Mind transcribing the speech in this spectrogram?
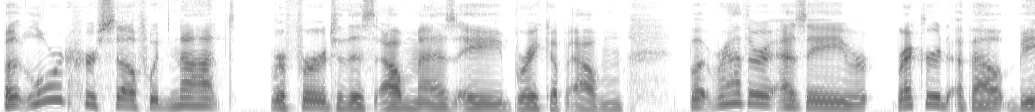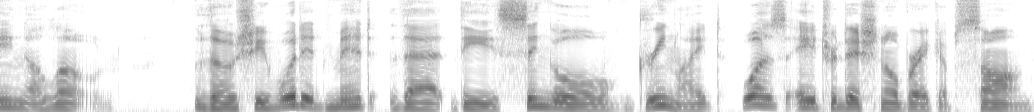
But Lorde herself would not refer to this album as a breakup album, but rather as a record about being alone. Though she would admit that the single Greenlight was a traditional breakup song.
